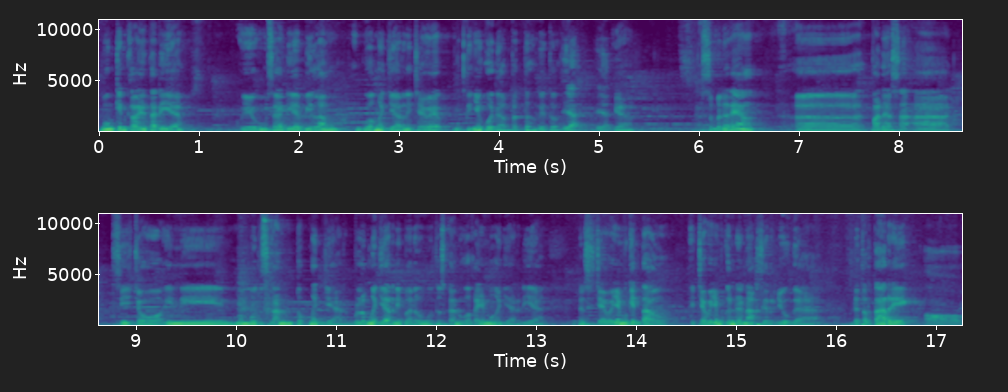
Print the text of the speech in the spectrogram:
Mungkin kalau yang tadi ya, ya misalnya dia bilang gue ngejar nih cewek, buktinya gue dapet tuh gitu. Iya, iya. Ya. Sebenarnya eh, pada saat si cowok ini memutuskan untuk ngejar, belum ngejar nih baru memutuskan gue kayaknya mau ngejar dia. Dan si ceweknya mungkin tahu, si ceweknya mungkin udah naksir juga, udah tertarik, Oh.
